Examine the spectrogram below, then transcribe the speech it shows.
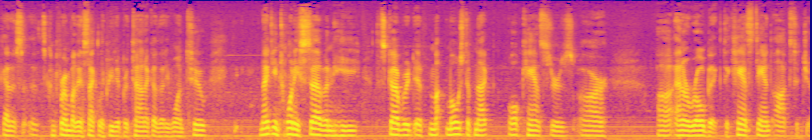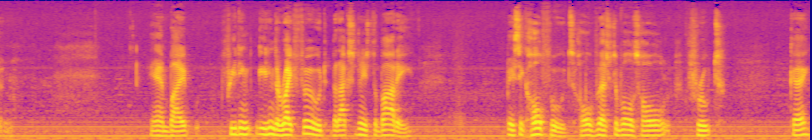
again, it's, it's, confirmed by the Encyclopedia Britannica that he won two. 1927, he discovered if most, if not all, cancers are uh, anaerobic. They can't stand oxygen. And by feeding, eating the right food that oxygenates the body, basic whole foods, whole vegetables, whole fruit, okay,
